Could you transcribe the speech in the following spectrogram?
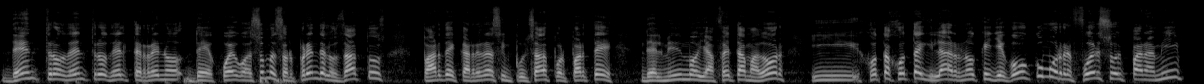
dentro, dentro del terreno de juego. Eso me sorprende los datos, par de carreras impulsadas por parte del mismo Yafet Amador y JJ Aguilar, ¿no? Que llegó como refuerzo y para mí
